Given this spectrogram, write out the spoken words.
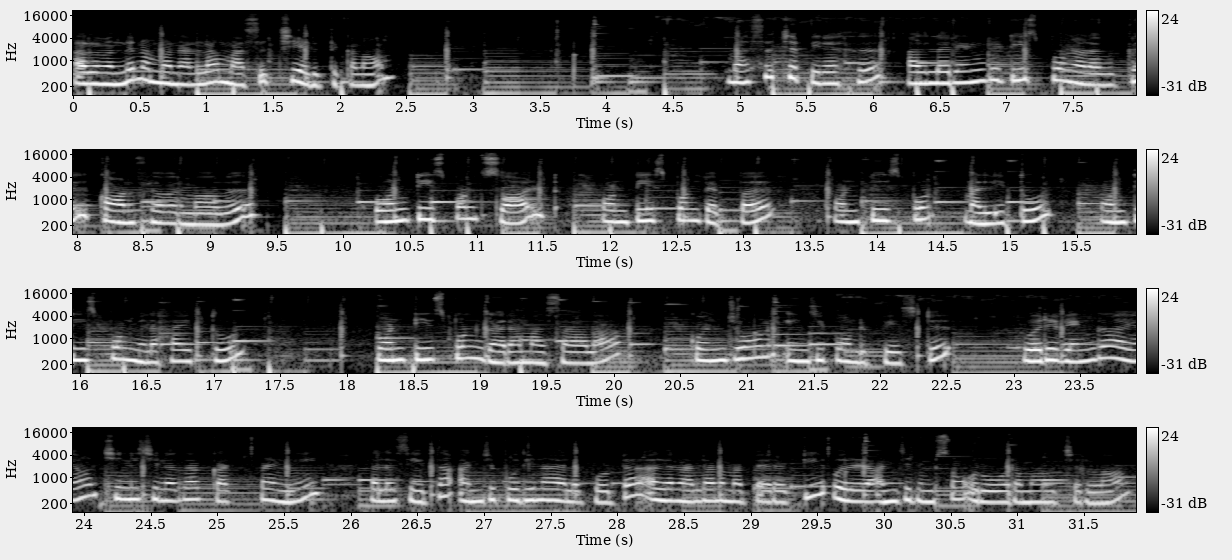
அதை வந்து நம்ம நல்லா மசிச்சு எடுத்துக்கலாம். மசித்த பிறகு அதில் ரெண்டு டீஸ்பூன் அளவுக்கு கார்ன்ஃப்ளவர் மாவு one teaspoon salt one teaspoon pepper one teaspoon மல்லித்தூள் ஒன் டீஸ்பூன் மிளகாய்த்தூள் ஒன் டீஸ்பூன் கரம் மசாலா கொஞ்சோண்டு இஞ்சி பூண்டு பேஸ்ட்டு ஒரு வெங்காயம் சின்ன சின்னதாக கட் பண்ணி அதில் சேர்த்து அஞ்சு புதினா இலை போட்டு அதை நல்லா நம்ம பெரட்டி ஒரு அஞ்சு நிமிஷம் ஒரு ஓரமாக வச்சிடலாம்.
